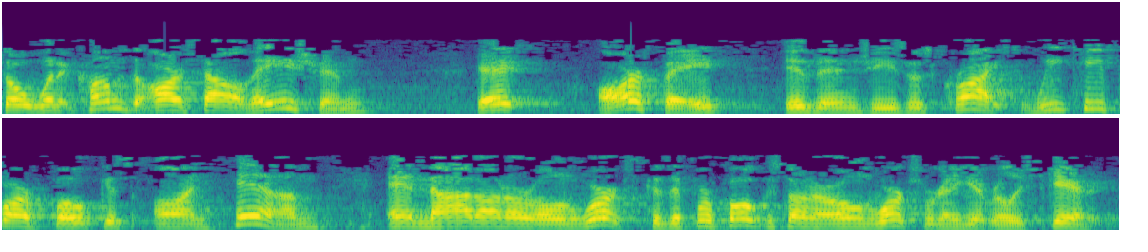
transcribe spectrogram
So when it comes to our salvation, okay, our faith is in Jesus Christ. We keep our focus on Him and not on our own works. Because if we're focused on our own works, we're going to get really scared.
